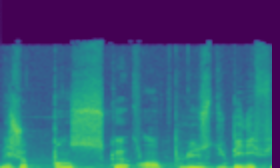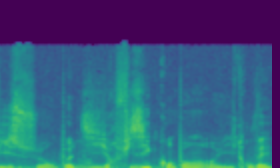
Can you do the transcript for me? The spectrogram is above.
mais je pense qu'en plus du bénéfice, on peut dire physique qu'on peut y trouver,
